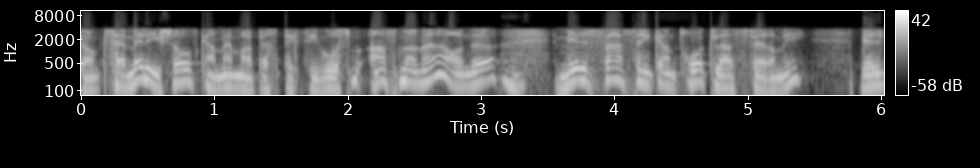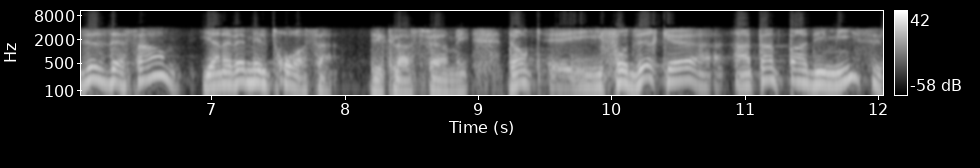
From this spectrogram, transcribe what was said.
Donc, ça met les choses quand même en perspective. En ce moment, on a 1153 classes fermées, mais le 10 décembre, il y en avait 1300 des classes fermées. Donc, il faut dire que en temps de pandémie, c'est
